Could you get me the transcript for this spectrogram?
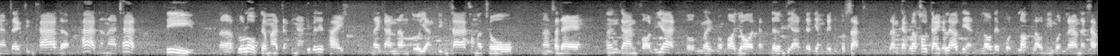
งานแสดงสินค้าระดับชาตินานาชาติที่ทั่วโลกจะมาจัดงานที่ประเทศไทย ในการนำตัวอย่างสินค้าเข้ามาโชว์งานแสดงนั้นการขออนุญาตของอะไรของออยจากเดิมที่อาจจะยังเป็นอุปสรรค หลังจากเราเข้าใจกันแล้วเนี่ยเราได้ปลดล็อกเหล่านี้หมดแล้วนะครับ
